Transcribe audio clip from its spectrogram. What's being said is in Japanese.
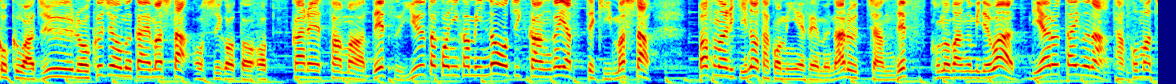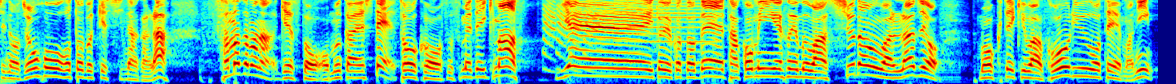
時刻は16時を迎えました。お仕事お疲れ様です。ゆうたこに仮眠のお時間がやってきました。パーソナリティのタコミン FM なるちゃんです。この番組ではリアルタイムなタコ町の情報をお届けしながらさまざまなゲストをお迎えしてトークを進めていきます。イエーイ！ということでタコミン FM は手段はラジオ。目的は交流をテーマに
